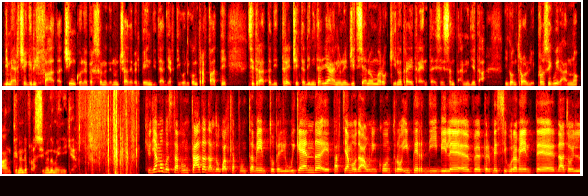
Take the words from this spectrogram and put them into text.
di merce griffata. Cinque le persone denunciate per vendita di articoli contraffatti. Si tratta di tre cittadini italiani, un egiziano e un marocchino tra i 30 e i 60 anni di età. I controlli proseguiranno anche nelle prossime domeniche. Chiudiamo questa puntata dando qualche appuntamento per il weekend e partiamo da un incontro imperdibile, eh, per me sicuramente, dato il,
